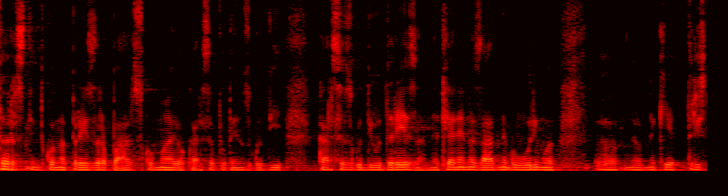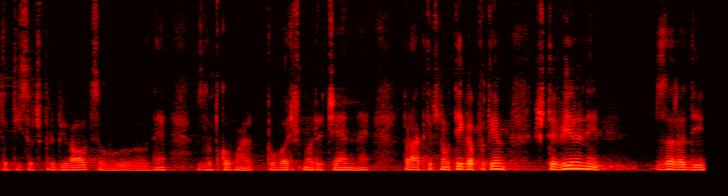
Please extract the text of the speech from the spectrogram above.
trst in tako naprej z rapalsko mejo, kar se potem zgodi, kar se zgodi od reza. Ne, tle ne na zadnje govorimo uh, nekje 300 tisoč prebivalcev, ne, zelo tako malo površno rečen, ne, praktično od tega potem številni zaradi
